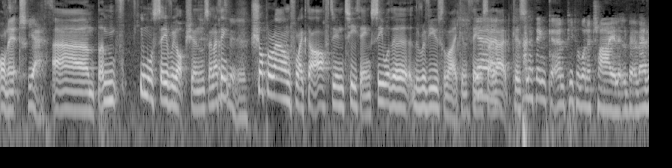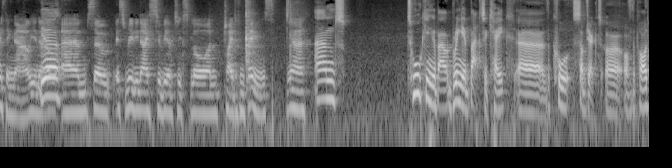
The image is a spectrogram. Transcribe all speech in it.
on it. Yes. Um, but a few more savoury options, and I think Absolutely. shop around for like the afternoon tea thing. See what the the reviews are like and things like that. Because and I think um, people want to try a little bit of everything now, you know. Yeah. Um, so it's really nice to be able to explore and try different things. Yeah. and talking about bringing it back to cake, uh, the core subject uh, of the pod.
